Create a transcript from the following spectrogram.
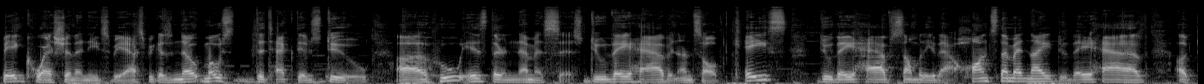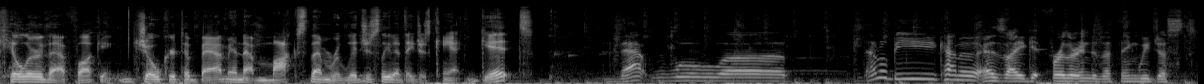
big question that needs to be asked because no most detectives do. Uh, who is their nemesis? Do they have an unsolved case? Do they have somebody that haunts them at night? Do they have a killer that fucking Joker to Batman that mocks them religiously that they just can't get? that will uh that'll be kind of as I get further into the thing we just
